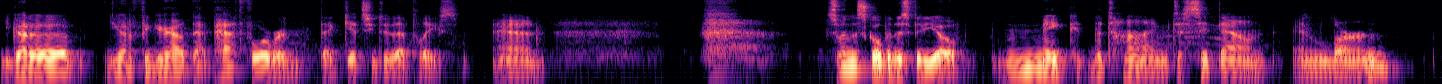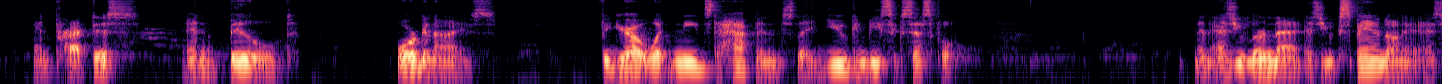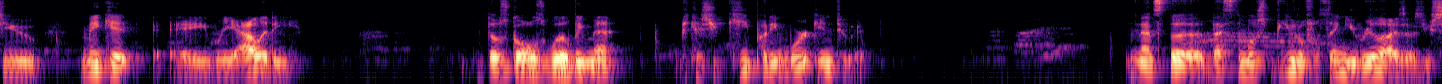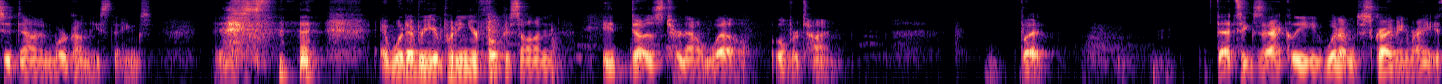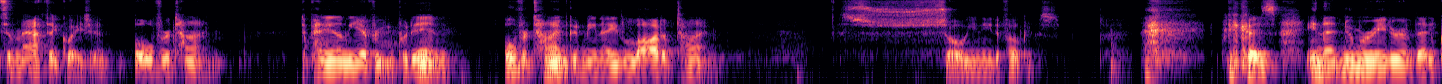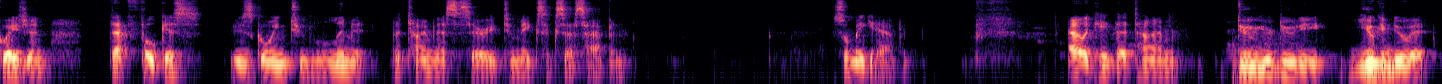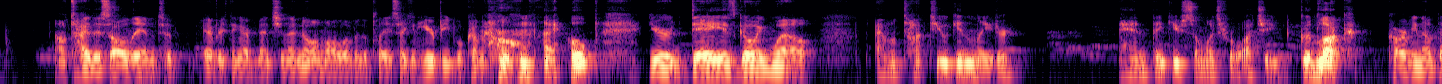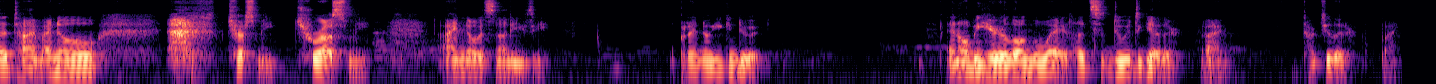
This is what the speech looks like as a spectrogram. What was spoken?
You got to you got to figure out that path forward that gets you to that place. And so in the scope of this video, make the time to sit down and learn and practice and build, organize, figure out what needs to happen so that you can be successful. And as you learn that, as you expand on it, as you make it a reality, those goals will be met because you keep putting work into it. And that's the that's the most beautiful thing you realize as you sit down and work on these things. and whatever you're putting your focus on, it does turn out well over time. But that's exactly what I'm describing, right? It's a math equation over time. Depending on the effort you put in, over time could mean a lot of time. So you need to focus. because in that numerator of that equation, that focus is going to limit the time necessary to make success happen. So make it happen. Allocate that time. Do your duty. You can do it. I'll tie this all into everything I've mentioned. I know I'm all over the place. I can hear people coming home. I hope your day is going well. I will talk to you again later. And thank you so much for watching. Good luck carving out that time. I know, trust me, trust me. I know it's not easy. But I know you can do it. And I'll be here along the way. Let's do it together. All right. Talk to you later.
